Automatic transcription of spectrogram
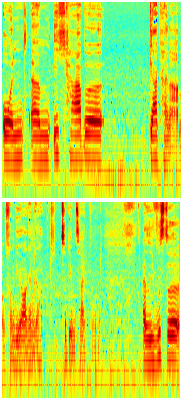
Und ähm, ich habe gar keine Ahnung von Georgien gehabt zu dem Zeitpunkt. Also ich wusste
